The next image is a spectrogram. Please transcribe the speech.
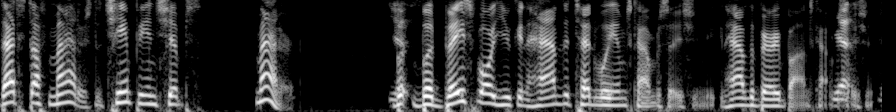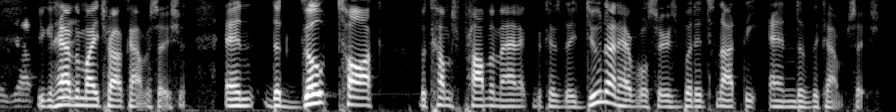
that stuff matters. The championships matter, But but baseball, you can have the Ted Williams conversation. You can have the Barry Bonds conversation. Yes, exactly. You can have the Mike Trout conversation, and the goat talk becomes problematic because they do not have World Series, but it's not the end of the conversation.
